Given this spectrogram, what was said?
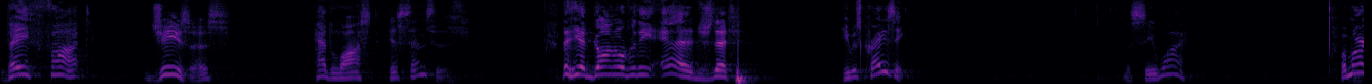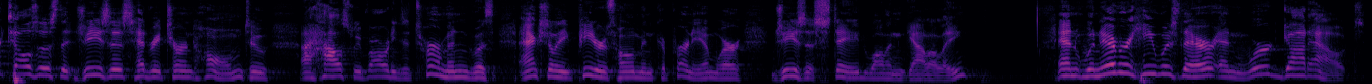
They thought Jesus had lost his senses, that he had gone over the edge, that he was crazy. Let's see why. Well, Mark tells us that Jesus had returned home to a house we've already determined was actually Peter's home in Capernaum, where Jesus stayed while in Galilee. And whenever he was there and word got out,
